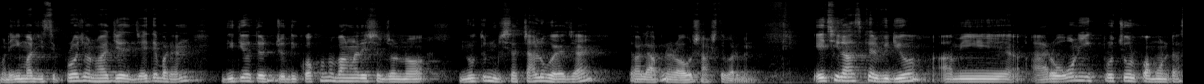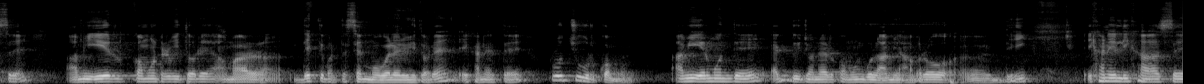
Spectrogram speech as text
মানে ইমার্জেন্সি প্রয়োজন হয়, যে যেতে পারেন। দ্বিতীয়ত, যদি কখনো বাংলাদেশের জন্য নতুন ভিসা চালু হয়ে যায়, তাহলে আপনারা অবশ্যই আসতে পারবেন। এই ছিল আজকের ভিডিও আমি আরও অনেক প্রচুর কমেন্ট আছে। আমি এর কমেন্টের ভিতরে আমার দেখতে পারতেছেন মোবাইলের ভিতরে। এখানেতে প্রচুর কমেন্ট আমি এর মধ্যে এক দুইজনের কমেন্টগুলো আমি আবারও দিই। এখানে লেখা আছে,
